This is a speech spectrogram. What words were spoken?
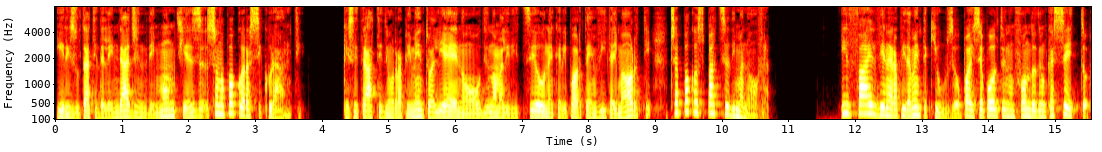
I risultati delle indagini dei Monties sono poco rassicuranti. Che si tratti di un rapimento alieno o di una maledizione che riporta in vita i morti, c'è poco spazio di manovra. Il file viene rapidamente chiuso, poi sepolto in un fondo di un cassetto,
